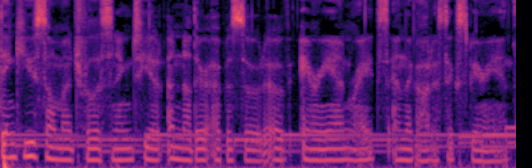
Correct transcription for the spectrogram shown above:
Thank you so much for listening to yet another episode of Eirian Writes and the Goddess Experience.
